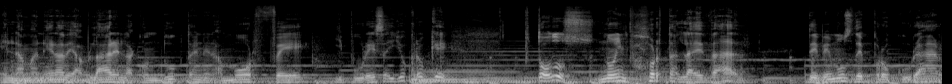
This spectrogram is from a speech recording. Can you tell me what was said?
en la manera de hablar, en la conducta, en el amor, fe y pureza. Y yo creo que todos, no importa la edad, debemos de procurar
